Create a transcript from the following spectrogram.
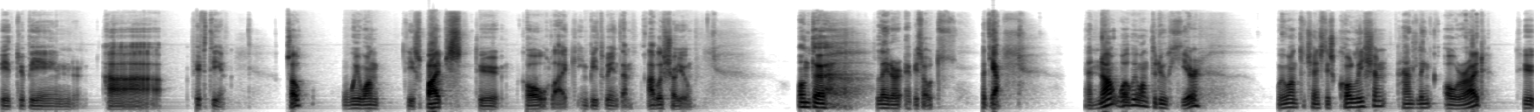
be to be in uh, 15 so we want these pipes to go like in between them. I will show you on the later episodes. But yeah, and now what we want to do here, we want to change this collision handling override to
